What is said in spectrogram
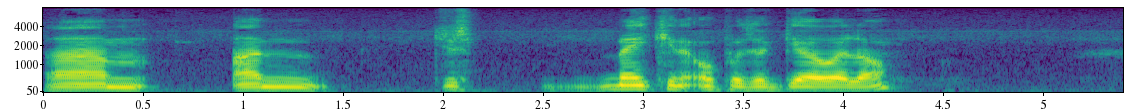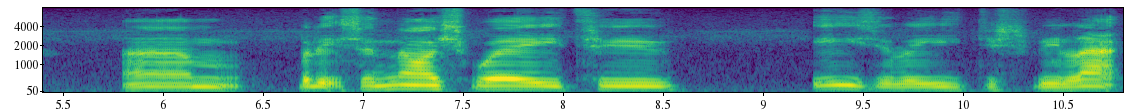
Um, I'm just making it up as I go along um, but it's a nice way to easily just relax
